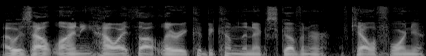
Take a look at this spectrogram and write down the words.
I was outlining how I thought Larry could become the next governor of California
